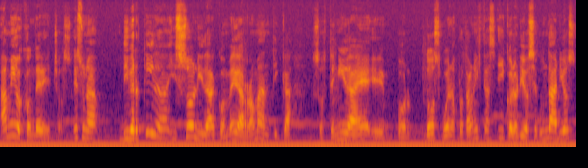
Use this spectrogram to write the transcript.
Amigos con Derechos. Es una divertida y sólida comedia romántica sostenida eh, eh, por dos buenos protagonistas y coloridos secundarios.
